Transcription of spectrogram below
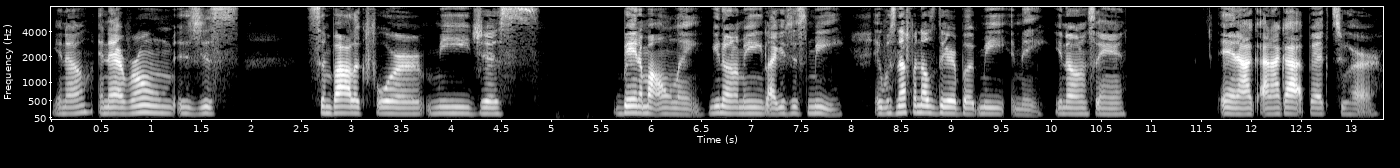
you know? And that room is just symbolic for me just being in my own lane. You know what I mean? Like it's just me. It was nothing else there but me and me. You know what I'm saying? And I and I got back to her.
